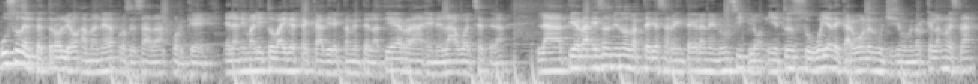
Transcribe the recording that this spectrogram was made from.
uso del petróleo a manera procesada, porque el animalito va y defeca directamente en la tierra, en el agua, etcétera la Tierra, esas mismas bacterias se reintegran en un ciclo y entonces su huella de carbono es muchísimo menor que la nuestra,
